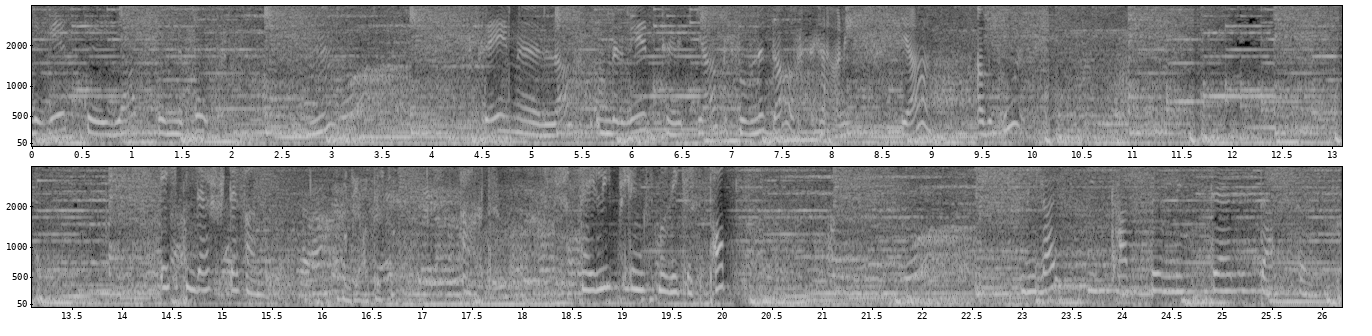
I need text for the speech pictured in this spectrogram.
Links und wird gejagt von einem Fuchs. gesehen einen Lachs und er wird gejagt von einem Dachs, keine Ahnung. Ja, aber cool. Ich bin der Stefan. Und wie alt bist du? Acht. Meine Lieblingsmusik ist Pop. Wie läuft die Katze mit der Datze?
